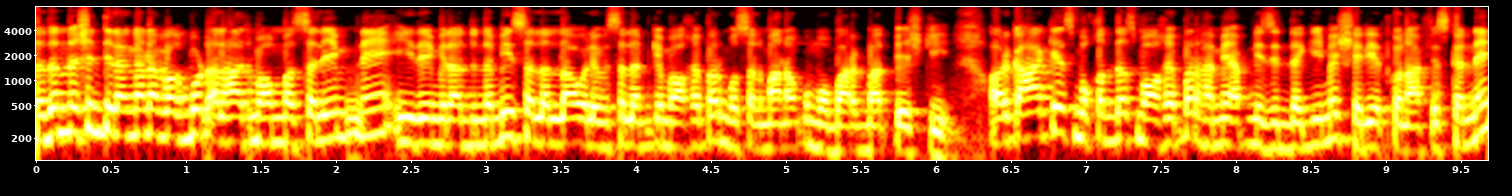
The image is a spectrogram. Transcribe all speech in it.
صدر نشین تلنگانہ وقف بورڈ الحاج محمد سلیم نے عید میلاد النبی صلی اللہ علیہ وسلم کے موقع پر مسلمانوں کو مبارکباد پیش کی اور کہا کہ اس مقدس موقع پر ہمیں اپنی زندگی میں شریعت کو نافذ کرنے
